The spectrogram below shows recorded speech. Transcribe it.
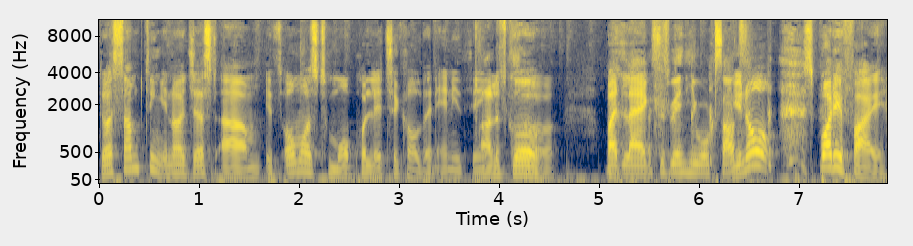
There was something, you know, just um, it's almost more political than anything. Ah, let's go. So- but like, This is when he walks out. you know, Spotify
